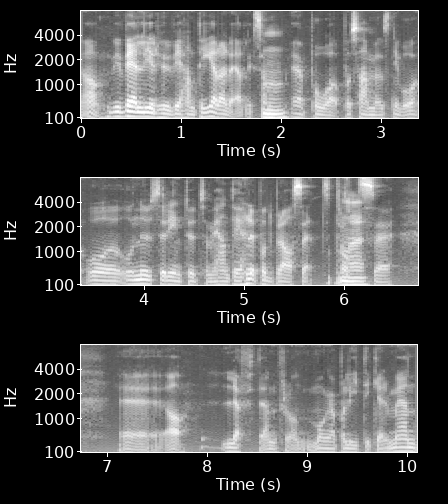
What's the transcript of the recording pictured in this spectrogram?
ja, vi väljer hur vi hanterar det liksom, eh, på, på samhällsnivå. Och, och nu ser det inte ut som vi hanterar det på ett bra sätt trots eh, eh, ja, löften från många politiker. Men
